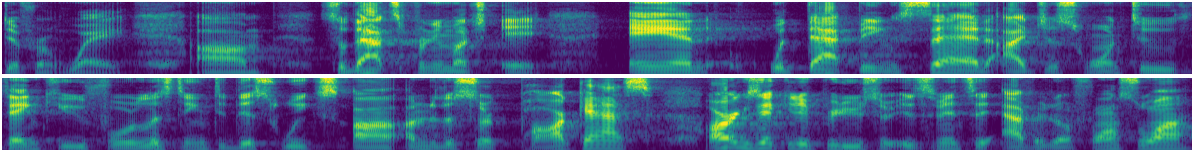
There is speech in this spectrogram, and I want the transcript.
different way. Um, so that's pretty much it. And with that being said, I just want to thank you for listening to this week's uh, Under the Cirq podcast. Our executive producer is Vincent Avedor Francois.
